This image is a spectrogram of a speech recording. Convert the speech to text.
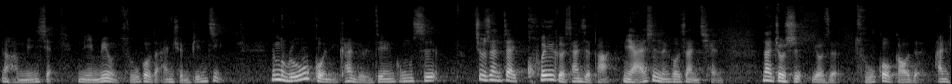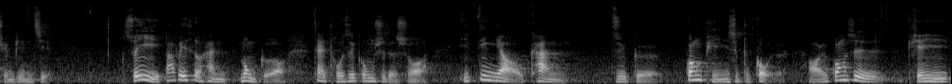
那很明显你没有足够的安全边际。那么如果你看准了这间公司，就算再亏个三十趴，你还是能够赚钱，那就是有着足够高的安全边界。所以巴菲特和孟格哦，在投资公司的时候，一定要看这个光便宜是不够的啊，光是便宜。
